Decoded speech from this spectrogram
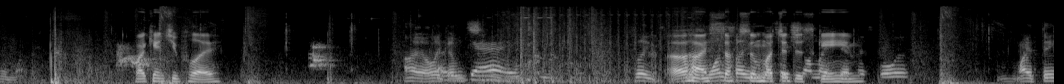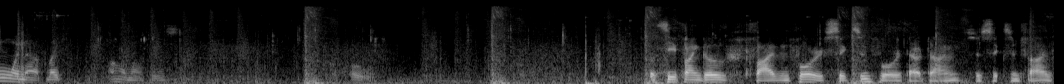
Oh my. Why can't you play? I like Oh, I'm so gay. like. Ugh, like, I once suck so much I at this shot my game. My thing went up. Like, oh my goodness. Oh. Let's see if I can go five and four or six and four without dying. So six and five.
